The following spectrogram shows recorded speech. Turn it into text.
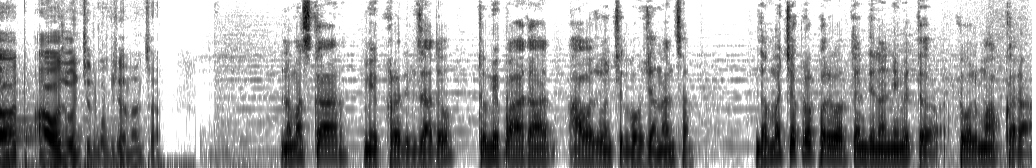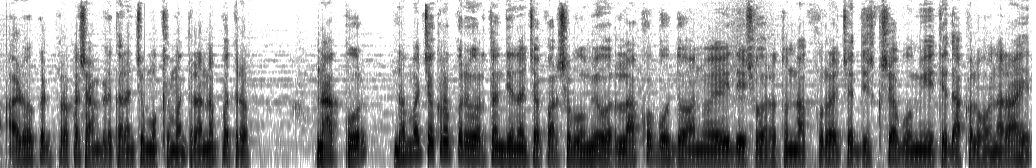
आवाज वंचित बहुजनांचा. नमस्कार मी प्रदीप जाधव. तुम्ही पाहत आहात आवाज वंचित बहुजनांचा. धम्मचक्र परिवर्तन दिनानिमित्त टोल माफ करा ॲडव्होकेट प्रकाश आंबेडकरांचे मुख्यमंत्र्यांना पत्र. नागपूर धम्मचक्र परिवर्तन दिनाच्या पार्श्वभूमीवर लाखो बौद्ध अनुयायी देशभरातून नागपुराच्या दीक्षाभूमी येथे दाखल होणार आहेत.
